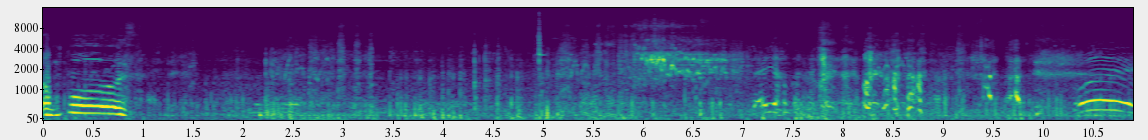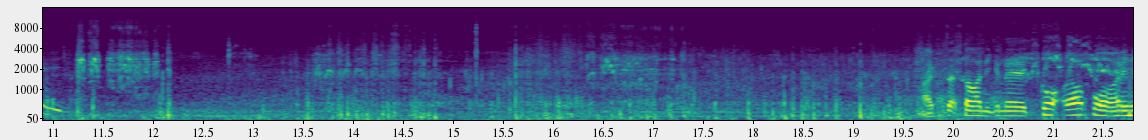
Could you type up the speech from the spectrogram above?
Mampus. Tak tahu ni kena ekor ke apa ni.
